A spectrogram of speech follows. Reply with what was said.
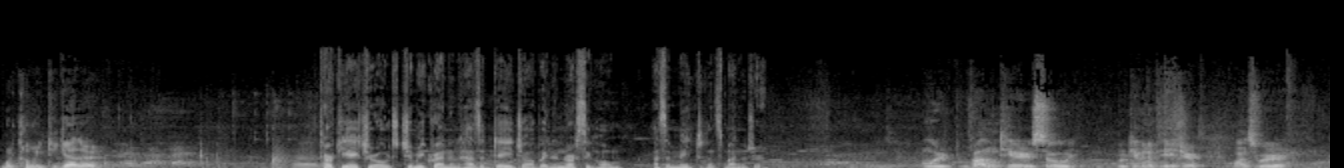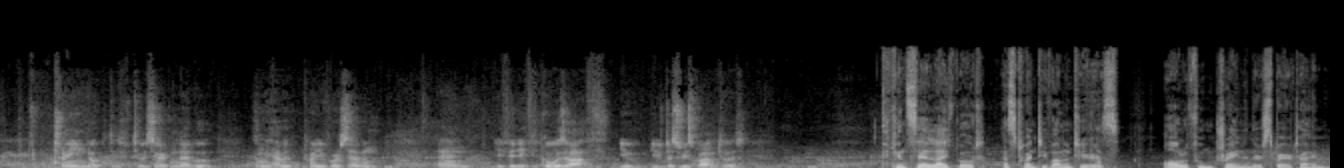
were coming together 38 year old Jimmy Grennan has a day job in a nursing home as a maintenance manager. We're volunteers, so we're given a pager once we're trained up to, to a certain level, and we have it 24 7. And if it, if it goes off, you, you just respond to it. The Kinsale Lifeboat has 20 volunteers, all of whom train in their spare time.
